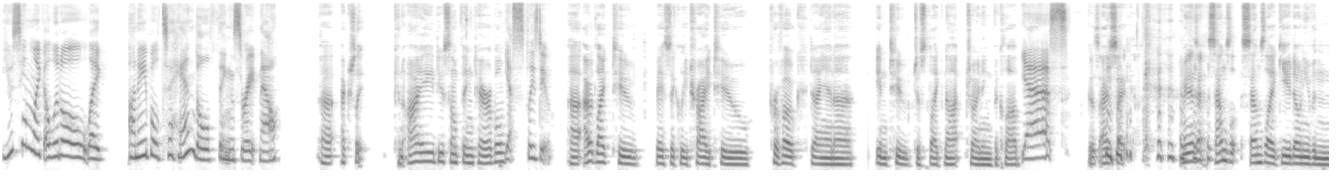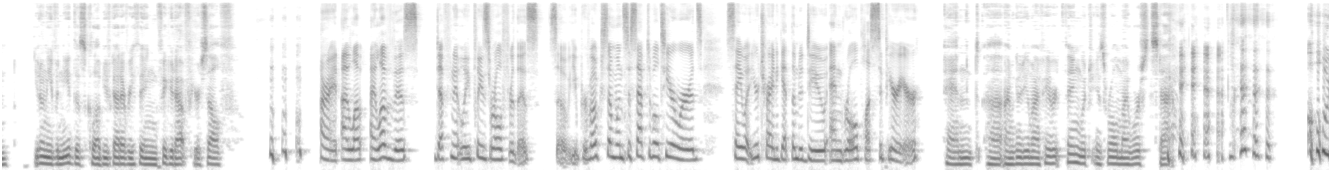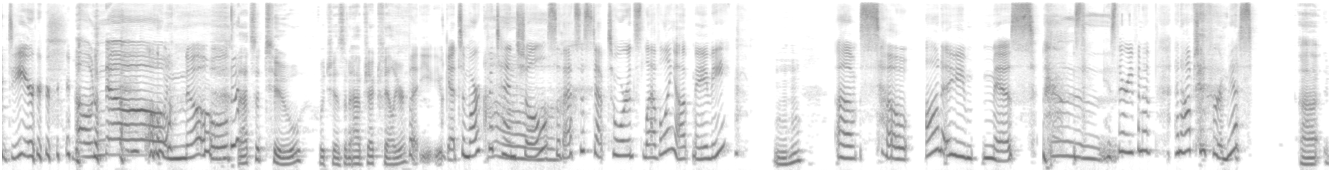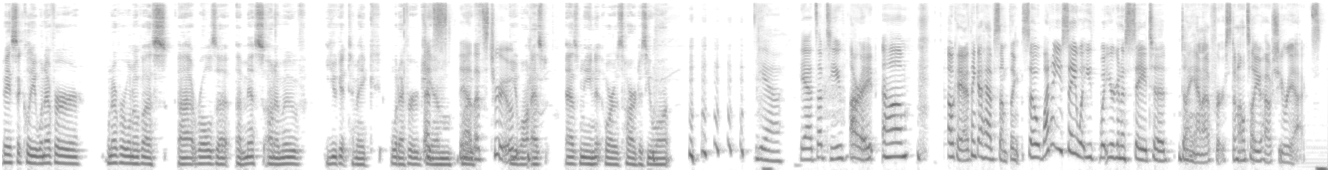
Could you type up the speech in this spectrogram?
you seem like a little like unable to handle things right now. Uh, actually, can I do something terrible? Yes, please do. Uh, I would like to basically try to provoke Diana into just like not joining the club Yes. because I was like, I mean, it sounds sounds like you don't even you don't even need this club. You've got everything figured out for yourself. All right, I love I love this. Definitely please roll for this. So you provoke someone susceptible to your words, say what you're trying to get them to do and roll plus superior. And uh, I'm going to do my favorite thing, which is roll my worst stat. oh dear. oh no! Oh no. That's a two, which is an abject failure. But you, you get to mark potential, Oh. so that's a step towards leveling up, maybe. Mm-hmm. Um, so on a miss, is, is there even a an option for a miss? Uh, basically, whenever whenever one of us uh, rolls a, a miss on a move, you get to make whatever GM That's, yeah, that's true. you want as as mean or as hard as you want. yeah. Yeah, it's up to you. All right. Um okay, I think I have something. So why don't you say what you what you're going to say to Diana first and I'll tell you how she reacts.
